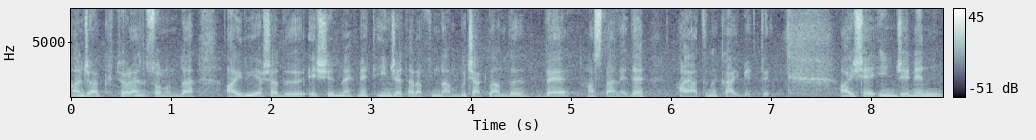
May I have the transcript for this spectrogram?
Ancak tören sonunda ayrı yaşadığı eşi Mehmet İnce tarafından bıçaklandı ve hastanede hayatını kaybetti. Ayşe İnce'nin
